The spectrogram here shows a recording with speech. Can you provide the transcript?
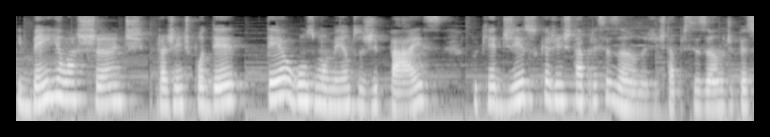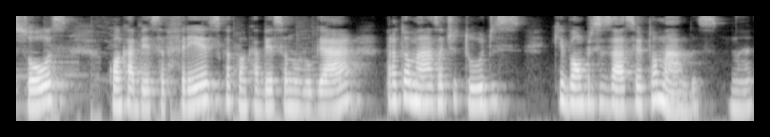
e bem relaxante para a gente poder ter alguns momentos de paz, porque é disso que a gente está precisando. A gente está precisando de pessoas com a cabeça fresca, com a cabeça no lugar, para tomar as atitudes que vão precisar ser tomadas. Né?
